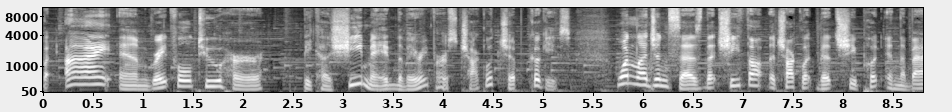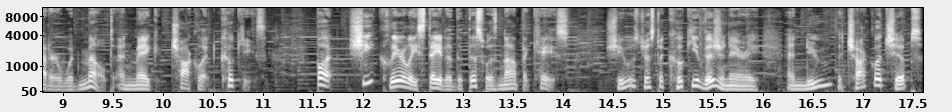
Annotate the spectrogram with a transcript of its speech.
but I am grateful to her because she made the very first chocolate chip cookies. One legend says that she thought the chocolate bits she put in the batter would melt and make chocolate cookies. But she clearly stated that this was not the case. She was just a cookie visionary and knew the chocolate chips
